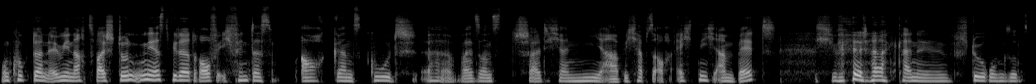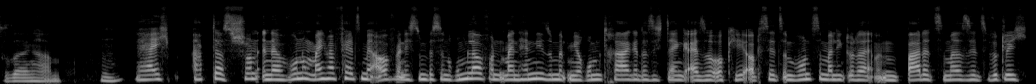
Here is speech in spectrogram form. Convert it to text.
und gucke dann irgendwie nach zwei Stunden erst wieder drauf. Ich finde das auch ganz gut, äh, weil sonst schalte ich ja nie ab. Ich habe es auch echt nicht am Bett. Ich will da keine Störung sozusagen haben. Ja, ich habe das schon in der Wohnung. Manchmal fällt es mir auf, wenn ich so ein bisschen rumlaufe und mein Handy so mit mir rumtrage, dass ich denke, also okay, ob es jetzt im Wohnzimmer liegt oder im Badezimmer, ist jetzt wirklich,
